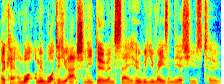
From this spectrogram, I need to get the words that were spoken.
Okay, and what I mean, what did you actually do and say? Who were you raising the issues to?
